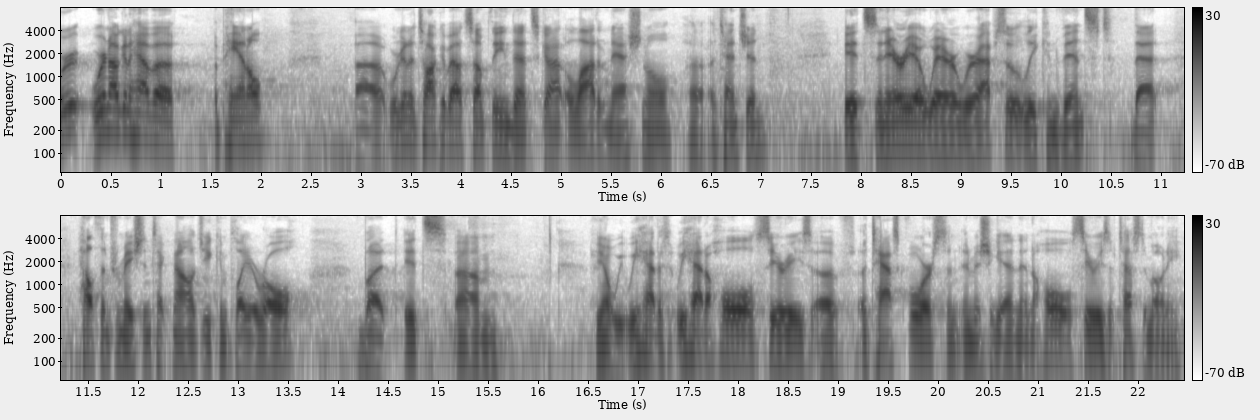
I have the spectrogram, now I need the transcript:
we're, we're now going to have a, a panel. Uh, we're going to talk about something that's got a lot of national uh, attention. It's an area where we're absolutely convinced that health information technology can play a role, but it's, um, you know, we, we, had a, we had a whole series of a task force in, in Michigan and a whole series of testimony.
